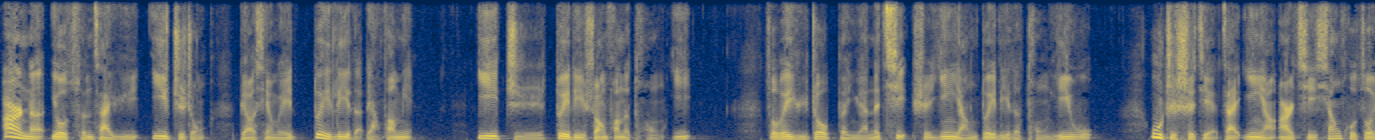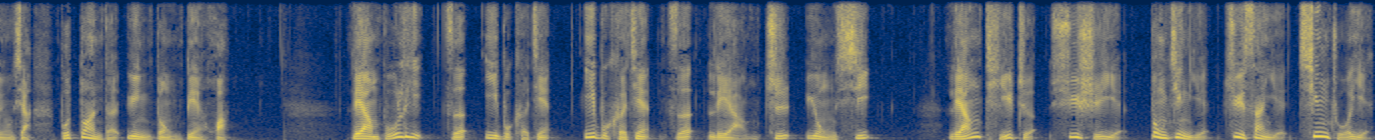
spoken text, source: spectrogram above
二呢，又存在于一之中，表现为对立的两方面。一指对立双方的统一，作为宇宙本源的气是阴阳对立的统一物。物质世界在阴阳二气相互作用下不断的运动变化，两不利则一不可见，一不可见则两之用息。两体者，虚实也，动静也，聚散也，清浊也，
